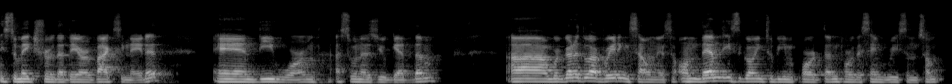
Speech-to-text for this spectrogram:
is to make sure that they are vaccinated and dewormed as soon as you get them. Uh, we're going to do a breeding soundness on them is going to be important for the same reason. So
